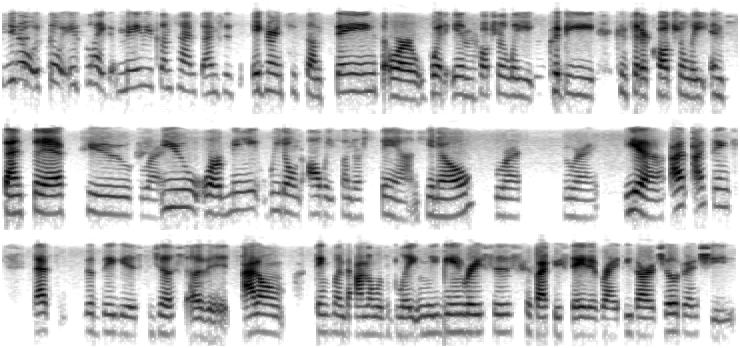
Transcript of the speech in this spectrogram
you know, so it's like maybe sometimes I'm just ignorant to some things or what is culturally could be considered culturally insensitive to Right. you or me. We don't always understand, you know. Right, right. Yeah, I I think that's the biggest gist of it. I don't think Madonna was blatantly being racist because, like you stated, right, these are children. She's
